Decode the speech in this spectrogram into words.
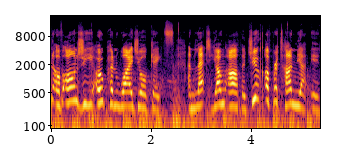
Men of Anjou, open wide your gates, and let young Arthur, Duke of Britannia, in,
